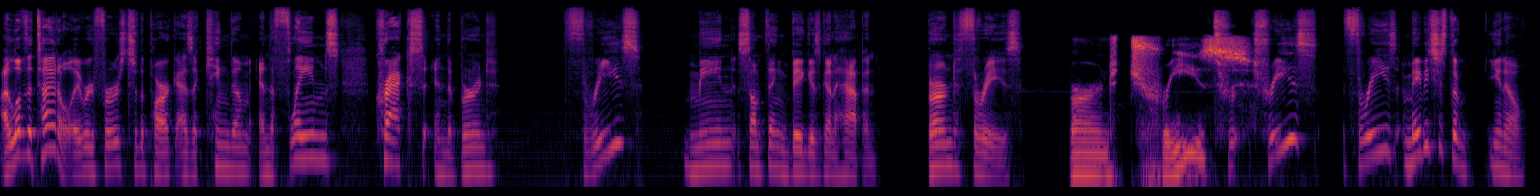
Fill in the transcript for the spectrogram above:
I love the title. It refers to the park as a kingdom, and the flames, cracks, and the burned threes mean something big is going to happen. Burned threes. Burned trees. Tr- trees? Threes? Maybe it's just a, you know,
